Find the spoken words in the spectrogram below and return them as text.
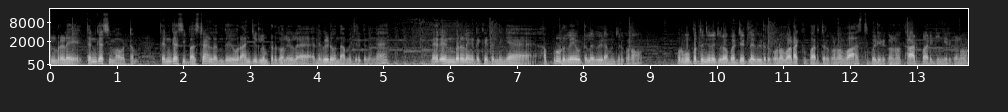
நண்பர்களே தென்காசி மாவட்டம் தென்காசி பஸ் ஸ்டாண்ட்லேருந்து ஒரு அஞ்சு கிலோமீட்டர் தொலைவில் அந்த வீடு வந்து அமைஞ்சிருக்குதுங்க. நிறைய நண்பர்கள் எங்கிட்ட கேட்டிருந்தீங்க அப்ரூவ்டு லேஅவுட்டில் வீடு அமைஞ்சிருக்கணும். ஒரு முப்பத்தஞ்சு லட்ச ரூபா பட்ஜெட்டில் வீடு இருக்கணும் வடக்கு பார்த்துருக்கணும் வாஸ்துப்படி இருக்கணும் கார் பார்க்கிங் இருக்கணும்.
